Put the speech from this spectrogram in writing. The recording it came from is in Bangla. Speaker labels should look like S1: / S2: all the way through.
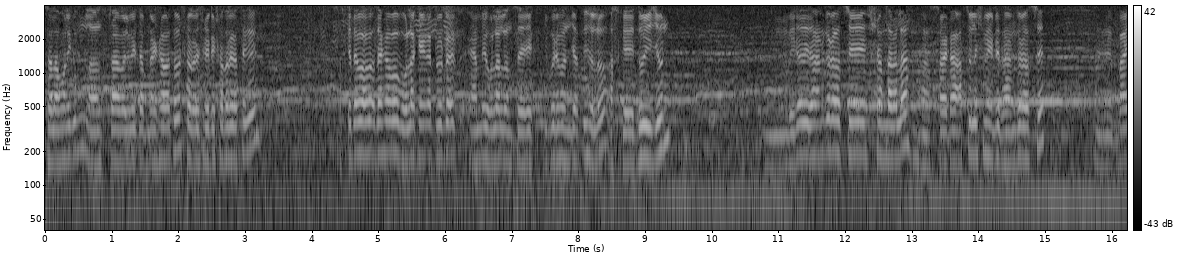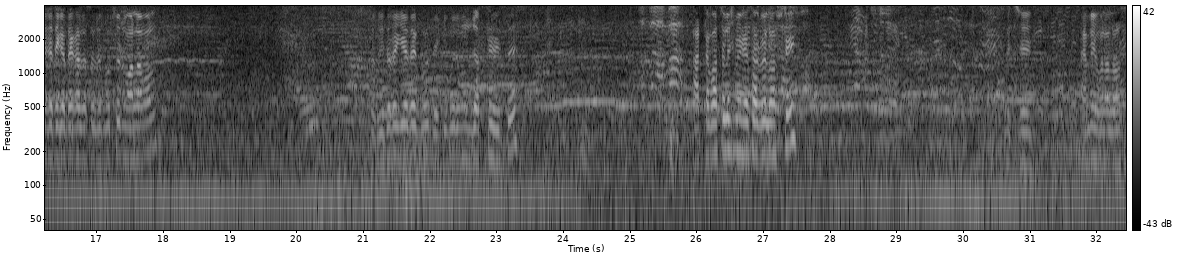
S1: আসসালামু আলাইকুম লঞ্চ ট্রাভেল উইথ আপনার স্বাগত। সরাসরি সদরঘাট থেকে। আজকে দেখাবো দেখাবো ভোলা খেয়াঘাট রোডের এমবি ভোলা লঞ্চে কী পরিমাণ যাত্রী হলো। আজকে দুই জুন। ভিডিওটি ধারণ করা হচ্ছে সন্ধ্যাবেলা ছয়টা আটচল্লিশ মিনিটে ধারণ করা হচ্ছে। বাইরে থেকে দেখা যাচ্ছে যে প্রচুর মালামাল। তো ভিতরে গিয়ে দেখব যে কী পরিমাণ যাত্রী হয়েছে। আটটা পাঁচচল্লিশ মিনিটে সার্ভে লঞ্চটি। হচ্ছে আমি ভোলা লঞ্চ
